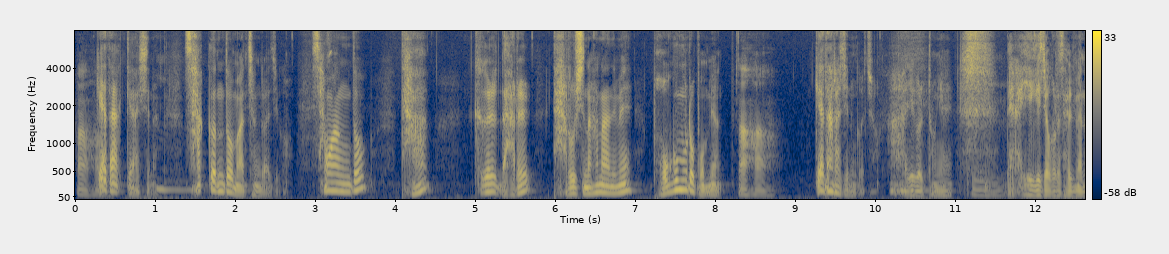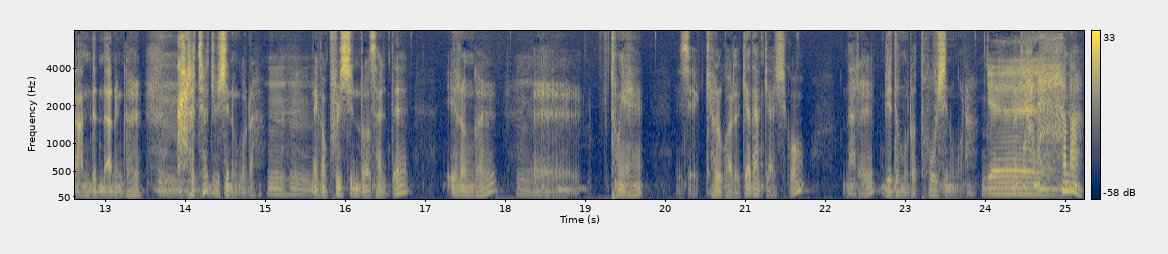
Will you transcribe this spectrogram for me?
아하. 깨닫게 하시는 사건도 마찬가지고 상황도 다 그걸 나를 다루시는 하나님의 복음으로 보면 아하. 깨달아지는 거죠. 아 이걸 통해 내가 이기적으로 살면 안 된다는 걸 가르쳐 주시는구나. 음흠. 내가 불신으로 살 때 이런 걸 음. 에, 통해 이제 결과를 깨닫게 하시고 나를 믿음으로 도우시는구나. 이렇게 예. 하나 하나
